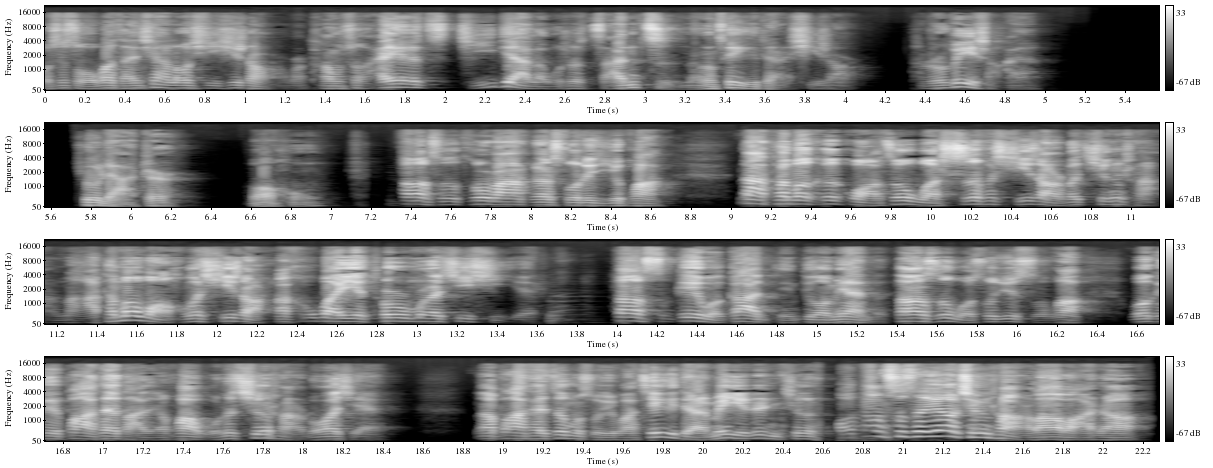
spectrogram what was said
我说：“走吧，咱下楼洗洗澡吧。”他们说：“哎呀，几点了？”我说：“咱只能这个点洗澡。”他说：“为啥呀？”就俩字儿，网红。当时托马哥说了一句话：“那他妈搁广州，我师傅洗澡都清场，哪他妈网红洗澡还后半夜偷摸去洗？”当时给我干挺掉面子。当时我说句实话，我给吧台打电话，我说：“清场多少钱？”那吧台这么说句话，这个点没人你清，我当时真要清场了。晚上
